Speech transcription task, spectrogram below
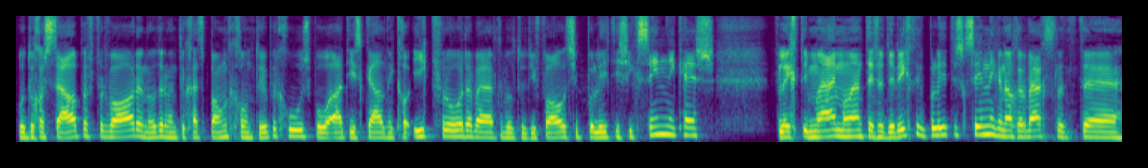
wo du kannst selber verwahren, oder? Wenn du kein Bankkonto überkommst, wo auch dein Geld nicht eingefroren werden kann, weil du die falsche politische Gesinnung hast. Vielleicht in einem Moment hast du die richtige politische Gesinnung, und nachher wechselt äh,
